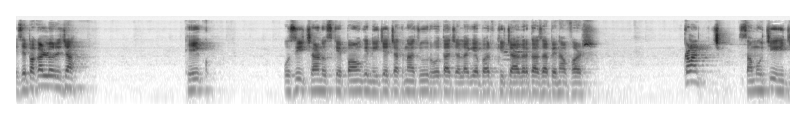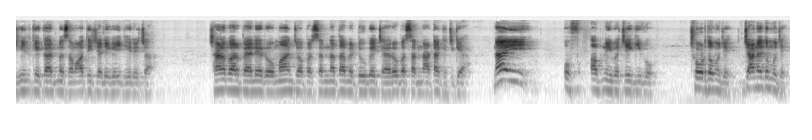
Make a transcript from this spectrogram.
इसे पकड़ लो, ऋचा। ठीक, उसी क्षण उसके पाँव के नीचे चकनाचूर होता चला गया बर्फ़ की चादर का सा बिना फर्श। क्रंच समूची ही झील के गर्भ में समाती चली गई थी ऋचा। क्षण भर पहले रोमांच और प्रसन्नता में डूबे चेहरों पर सन्नाटा खिंच गया। नहीं! उफ, अब नहीं बचेगी वो। छोड़ दो मुझे, जाने दो मुझे।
